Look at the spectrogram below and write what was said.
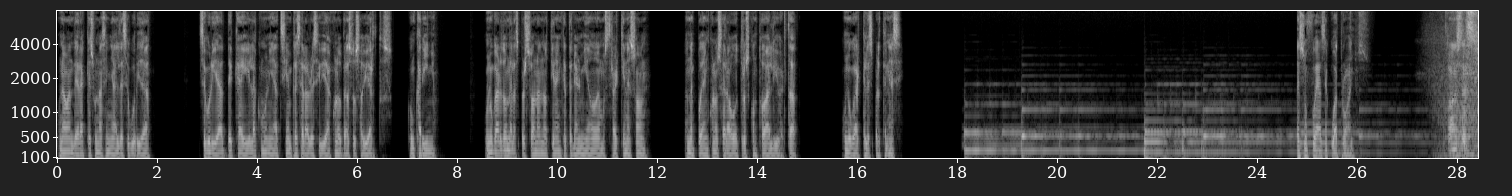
una bandera que es una señal de seguridad. Seguridad de que ahí la comunidad siempre será recibida con los brazos abiertos, con cariño. Un lugar donde las personas no tienen que tener miedo de mostrar quiénes son, donde pueden conocer a otros con toda libertad. Un lugar que les pertenece. Eso fue hace cuatro años. Entonces,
